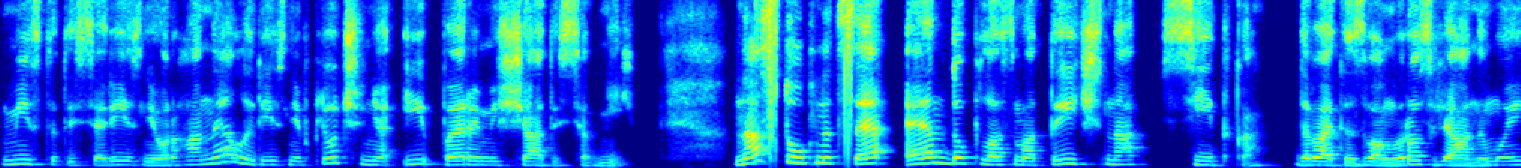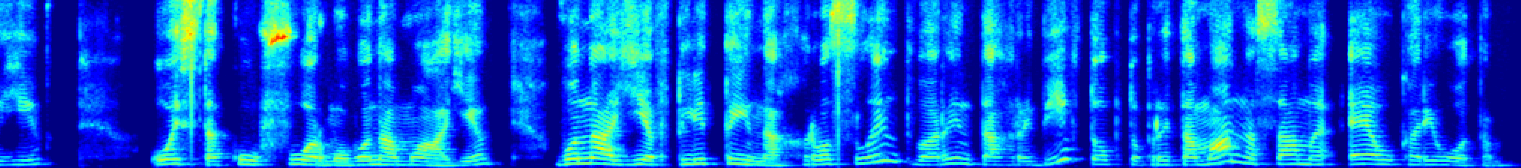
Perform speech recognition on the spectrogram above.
міститися різні органели, різні включення і переміщатися в ній. Наступне це ендоплазматична сітка. Давайте з вами розглянемо її. Ось таку форму вона має. Вона є в клітинах рослин, тварин та грибів, тобто притаманна саме еукаріотам.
